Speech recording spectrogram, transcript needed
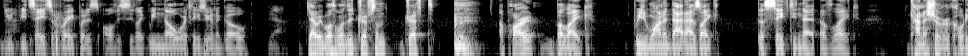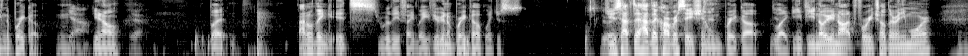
you'd, we'd say it's a break, but it's obviously like we know where things are gonna go. Yeah. Yeah, we both wanted to drift some drift apart, but like we wanted that as like the safety net of like kind of sugarcoating the breakup, mm. Yeah. you know. yeah. But I don't think it's really effective. Like if you're gonna break up, like just do you just have to have that conversation and break up. Like if you know you're not for each other anymore, mm-hmm.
